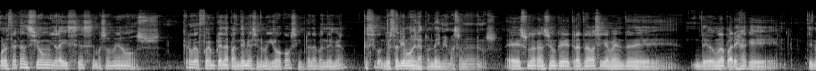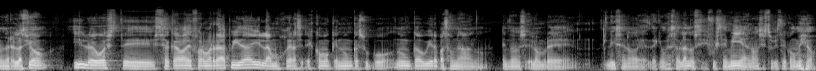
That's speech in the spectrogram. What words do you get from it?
bueno, esta canción la hice hace más o menos, creo que fue en plena pandemia, si no me equivoco, sin plena pandemia. Casi cuando ya salíamos de la pandemia, más o menos. Es una canción que trata básicamente de, de una pareja que tiene una relación y luego este se acaba de forma rápida y la mujer es como que nunca supo, nunca hubiera pasado nada, ¿no? Entonces el hombre dice, ¿no? ¿De, qué me estás hablando? Si fuiste mía, ¿no? Si estuviste conmigo.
